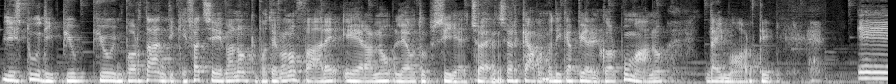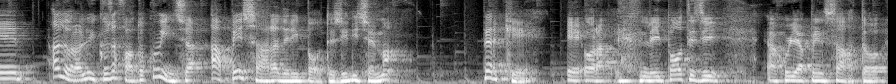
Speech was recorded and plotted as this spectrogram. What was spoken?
gli studi più, più importanti che facevano, che potevano fare, erano le autopsie, cioè Sì. cercavano di capire il corpo umano dai morti. E allora lui cosa ha fatto? Comincia a pensare a delle ipotesi, dice ma perché? E ora le ipotesi a cui ha pensato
